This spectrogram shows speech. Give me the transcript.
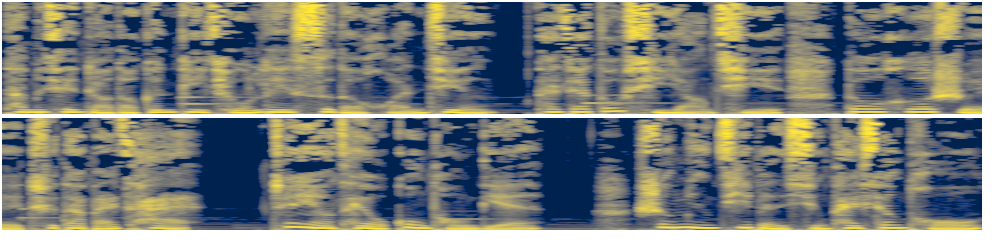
他们先找到跟地球类似的环境，大家都吸氧气，都喝水，吃大白菜，这样才有共同点，生命基本形态相同，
